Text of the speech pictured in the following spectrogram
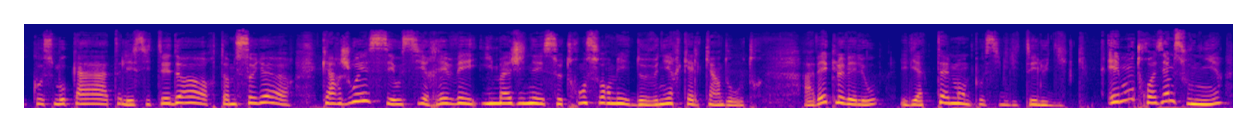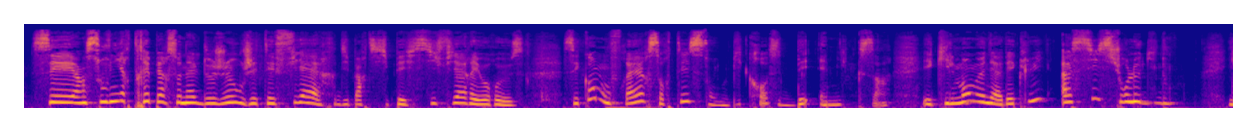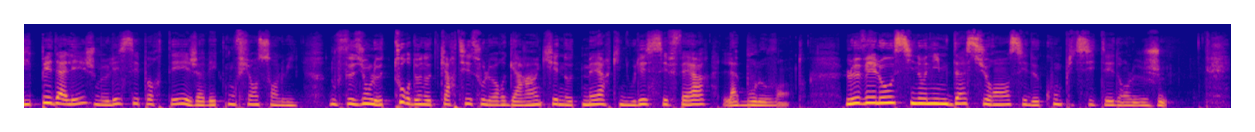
Cosmocat, Les Cités d'Or, Tom Sawyer. Car jouer, c'est aussi rêver, imaginer, se transformer, devenir quelqu'un d'autre. Avec le vélo, il y a tellement de possibilités ludiques. Et mon troisième souvenir, c'est un souvenir très personnel de jeu où j'étais fière d'y participer, si fière et heureuse. C'est quand mon frère sortait son Bicross BMX hein, et qu'il m'emmenait avec lui assis sur le guidon. Il pédalait, je me laissais porter et j'avais confiance en lui. Nous faisions le tour de notre quartier sous le regard inquiet de notre mère qui nous laissait faire la boule au ventre. Le vélo, synonyme d'assurance et de complicité dans le jeu.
